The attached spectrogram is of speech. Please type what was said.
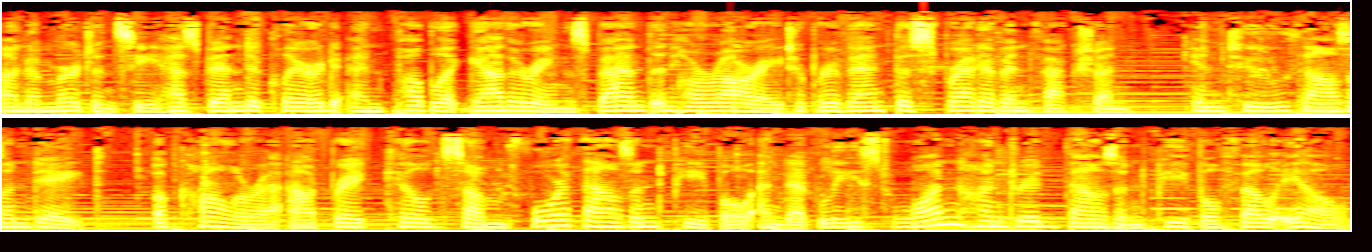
An emergency has been declared and public gatherings banned in Harare to prevent the spread of infection. In 2008, a cholera outbreak killed some 4,000 people and at least 100,000 people fell ill.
